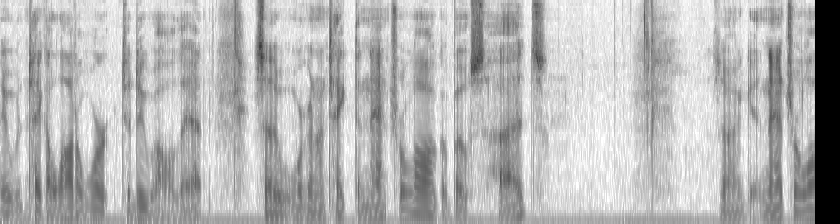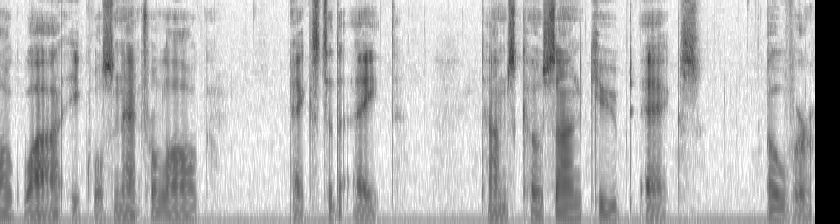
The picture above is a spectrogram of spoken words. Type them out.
it would take a lot of work to do all that. So we're going to take the natural log of both sides. So I get natural log y equals natural log x to the 8th times cosine cubed x over,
